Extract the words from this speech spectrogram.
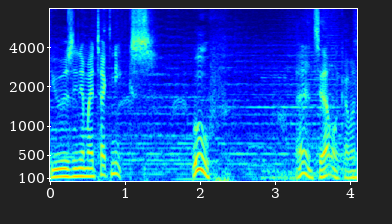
use any of my techniques. Ooh, I didn't see that one coming.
